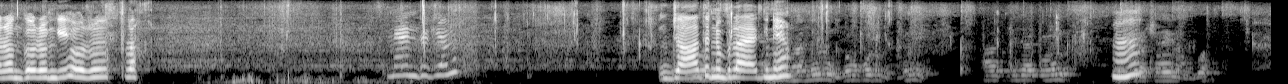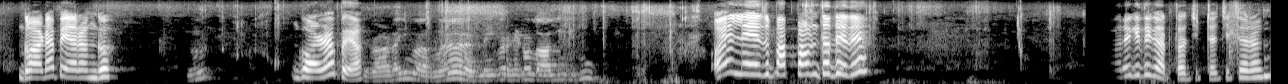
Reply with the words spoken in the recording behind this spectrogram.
ਰੰਗੋ ਰੰਗੀ ਹੋਰ ਮੈਂ ਅੰਦਰ ਜਾਵਾਂ। ਜਾ ਤੈਨੂੰ ਬੁਲਾਇਆ ਕਿਨੇ ਗਾੜਾ ਪਿਆ ਰੰਗ। ਹੂੰ। ਗਾੜਾ ਪਿਆ। ਗਾੜਾ ਹੀ ਮਾਰਨਾ ਨਹੀਂ ਪਰ ਹੇਠੋਂ ਲਾਲ ਨਹੀਂ ਦਿਖੂ ਓਏ ਲੇਜ਼ ਪਾਪਾ ਨੂੰ ਤਾਂ ਦੇ ਦੇ। ਸਾਰੇ ਕਿਤੇ ਕਰਤਾ ਚਿੱਟਾ ਚਿੱਟਾ ਰੰਗ।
